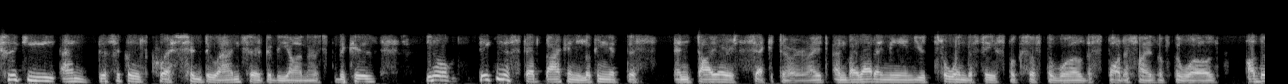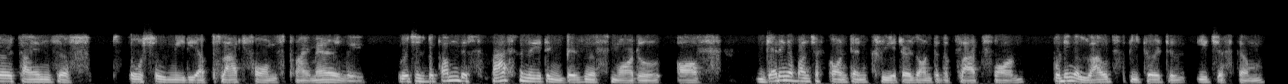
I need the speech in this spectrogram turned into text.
tricky and difficult question to answer, to be honest, because you know, taking a step back and looking at this entire sector, right? And by that I mean you throw in the Facebooks of the world, the Spotify's of the world, other kinds of social media platforms primarily, which has become this fascinating business model of getting a bunch of content creators onto the platform, putting a loudspeaker to each of them,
